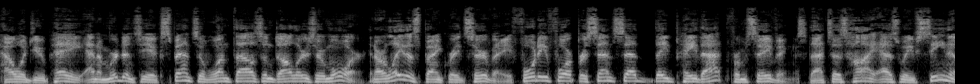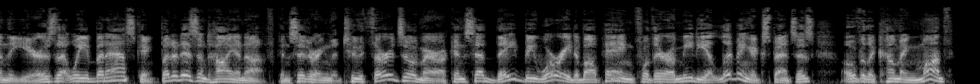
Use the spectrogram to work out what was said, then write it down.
How would you pay an emergency expense of $1,000 or more? In our latest Bankrate survey, 44% said they'd pay that from savings. That's as high as we've seen in the years that we've been asking. But it isn't high enough, considering that two thirds of Americans said they'd be worried about paying for their immediate living expenses over the coming month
